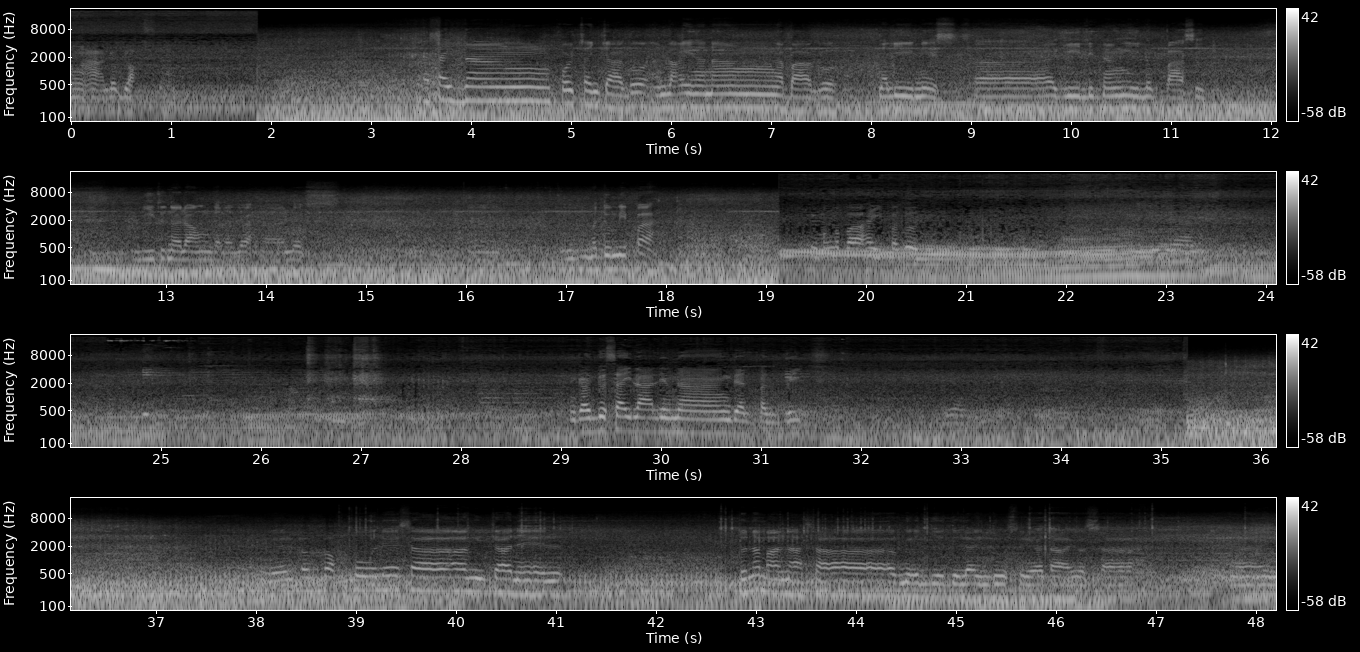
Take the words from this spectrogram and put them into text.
mga hollow blocks na. Aside ng Fort Santiago, ang laki na ng nabago, nalinis sa gilid ng Ilog Pasig. Dito na lang talaga halos. eh, madumi pa. Yung mga bahay pa doon. Hanggang doon sa ilalim ng Delpal Bridge. Welcome back po ulit sa aming channel. Ito naman, nasa Medio de la Industria tayo sa may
